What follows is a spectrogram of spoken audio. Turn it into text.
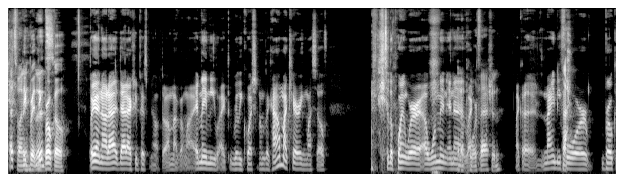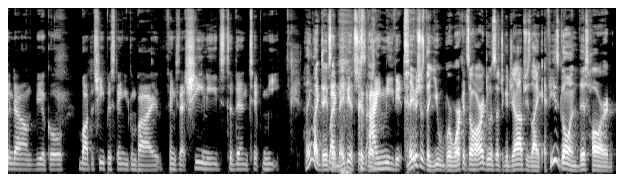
That's funny. Big, Brit- Big Broco. But yeah, no, that that actually pissed me off though. I'm not gonna lie. It made me like really question. I was like, how am I carrying myself to the point where a woman in a, in a like poor fashion. like a 94 broken down vehicle bought the cheapest thing you can buy, things that she needs to then tip me. I think, like Dave Like, said, maybe it's just because I need it. maybe it's just that you were working so hard, doing such a good job. She's like, if he's going this hard,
